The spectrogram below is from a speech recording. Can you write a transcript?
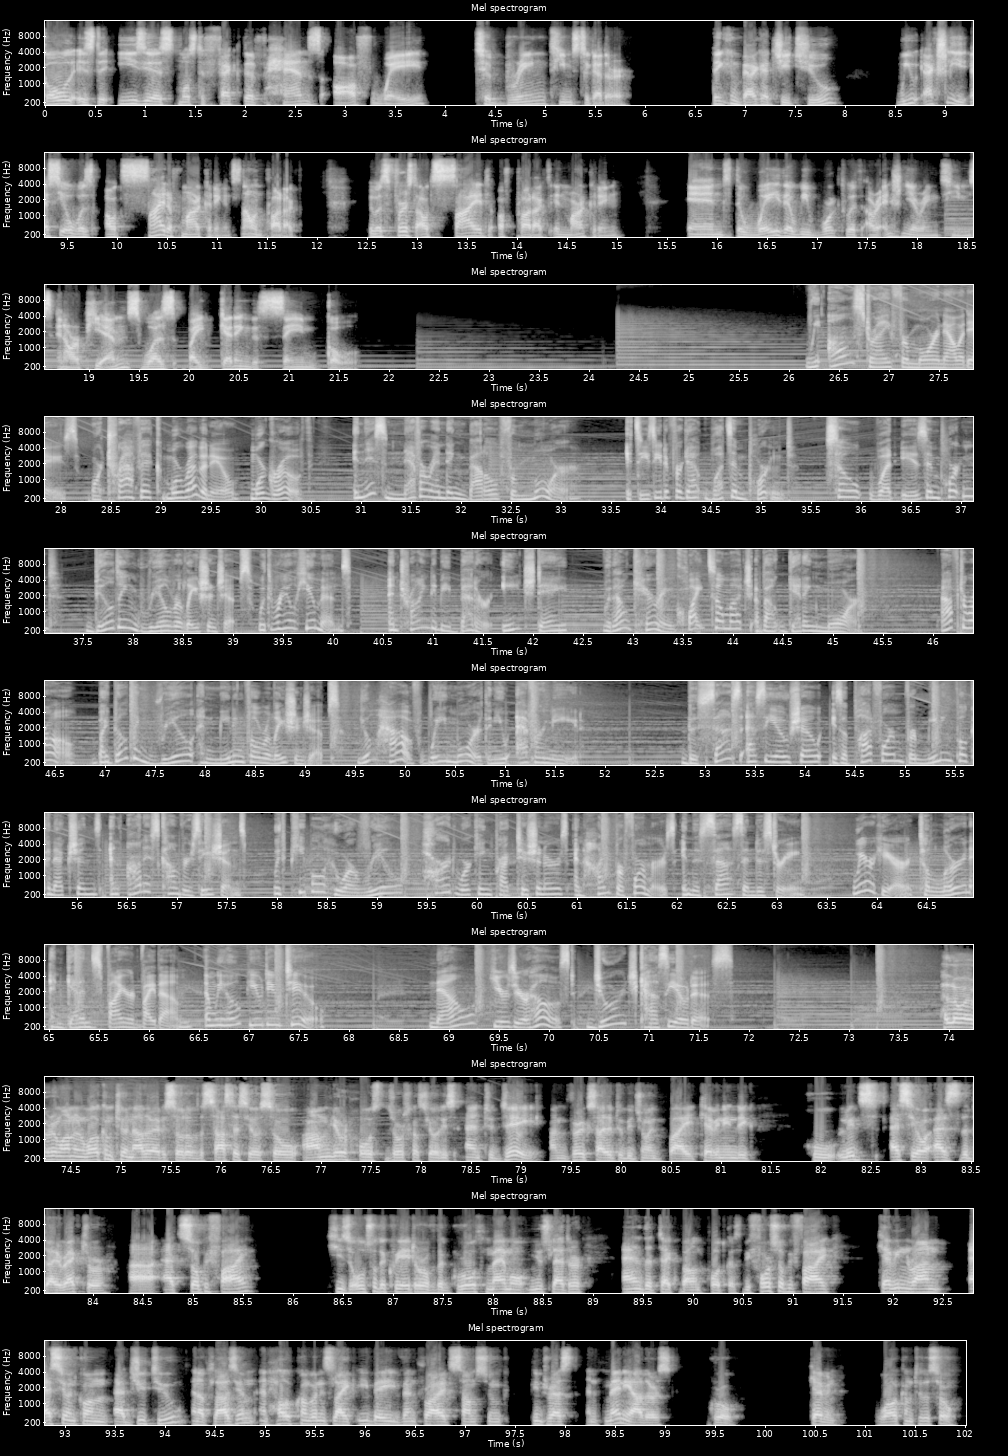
goal is the easiest, most effective, hands off way to bring teams together. Thinking back at G2, we actually, SEO was outside of marketing, it's now in product. It was first outside of product in marketing. And the way that we worked with our engineering teams and our PMs was by getting the same goal. We all strive for more nowadays more traffic, more revenue, more growth. In this never ending battle for more, it's easy to forget what's important. So, what is important? Building real relationships with real humans and trying to be better each day without caring quite so much about getting more. After all, by building real and meaningful relationships, you'll have way more than you ever need. The SaaS SEO Show is a platform for meaningful connections and honest conversations with people who are real, hardworking practitioners and high performers in the SaaS industry. We're here to learn and get inspired by them, and we hope you do too. Now, here's your host, George Chasiotis. Hello, everyone, and welcome to another episode of the SaaS SEO Show. I'm your host, George Chasiotis, and today I'm very excited to be joined by Kevin Indig, who leads SEO as the director uh, at Shopify. He's also the creator of the Growth Memo newsletter and the TechBound podcast. Before Shopify, Kevin ran SEO and Con at G2 and Atlassian and helped companies like eBay, Eventbrite, Samsung, Pinterest, and many others grow. Kevin, welcome to the show.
